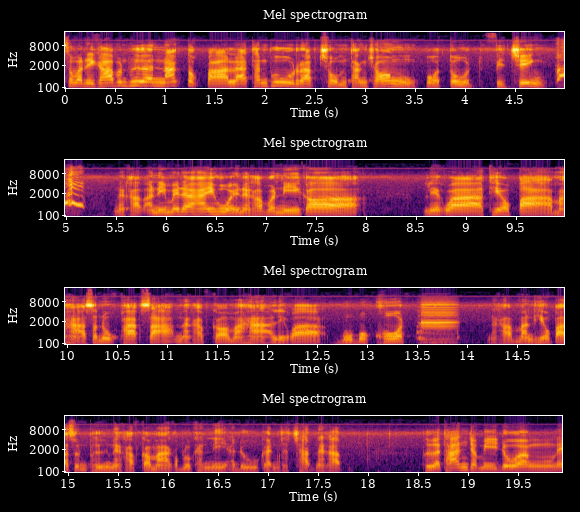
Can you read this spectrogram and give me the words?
เอ่อสวัสดีครับเพื่อนๆนักตกปลาและท่านผู้รับชมทางช่องโปรตูดฟิชชิ่งนะครับ อันนี้ไม่ได้ให้หวยนะครับ วันนี้ก็เรียกว่าเที่ยวป่ามหาสนุกภาค 3 นะครับ ก็มาหาเรียกว่าโบโบโคดนะครับมันเที่ยวป่าสวนพึ่งนะครับ ก็มากับรถคันนี้อะดูกันชัดๆนะครับเผื่อท่านจะมีดวงใน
